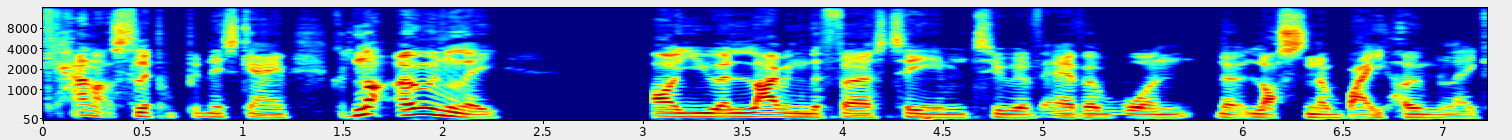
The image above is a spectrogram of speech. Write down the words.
cannot slip up in this game because not only are you allowing the first team to have ever won, no, lost an away home leg,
